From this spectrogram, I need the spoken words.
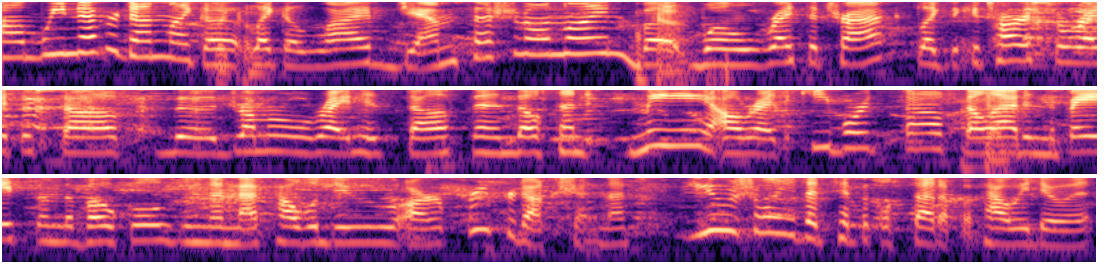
Um, we never done like a Like a- live jam session online, but Okay. we'll write the tracks. Like the guitarist will write the stuff, the drummer will write his stuff, then they'll send it to me. I'll write the keyboard stuff. They'll Okay. add in the bass, then the vocals, and then that's how we'll do our pre-production. That's usually the typical setup of how we do it.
